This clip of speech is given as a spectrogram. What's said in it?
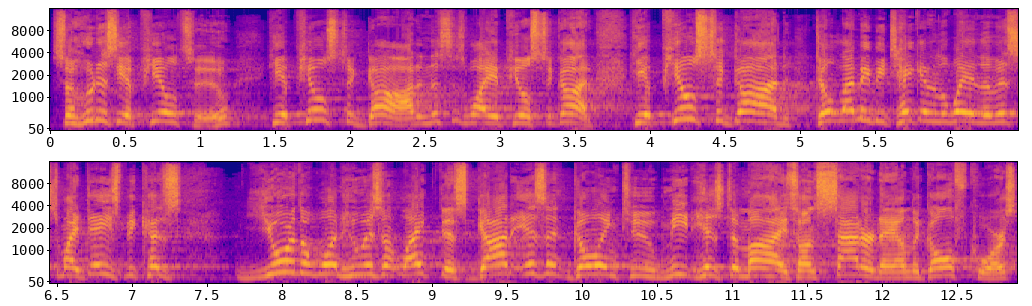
So, who does he appeal to? He appeals to God, and this is why he appeals to God. He appeals to God, don't let me be taken away in the midst of my days because you're the one who isn't like this. God isn't going to meet his demise on Saturday on the golf course.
